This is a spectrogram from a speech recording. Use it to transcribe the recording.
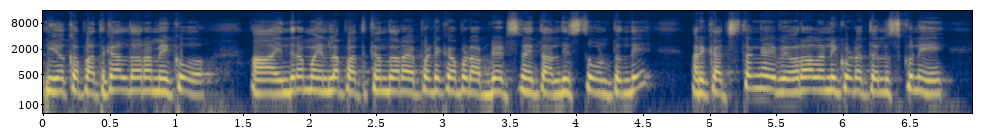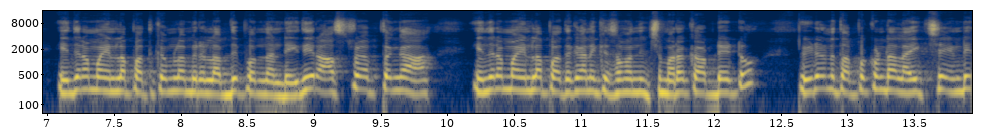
ఈ యొక్క పథకాల ద్వారా మీకు ఇందిరమ్మ ఇండ్ల పథకం ద్వారా ఎప్పటికప్పుడు అప్డేట్స్ని అయితే అందిస్తూ ఉంటుంది. మరి ఖచ్చితంగా ఈ వివరాలన్నీ కూడా తెలుసుకుని ఇందిరమ్మ ఇండ్ల పథకంలో మీరు లబ్ధి పొందండి. ఇది రాష్ట్ర వ్యాప్తంగా ఇందిరమ్మ ఇండ్ల పథకానికి సంబంధించి మరొక అప్డేటు. వీడియోను తప్పకుండా లైక్ చేయండి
